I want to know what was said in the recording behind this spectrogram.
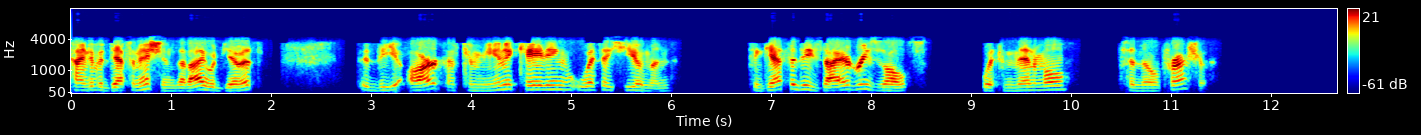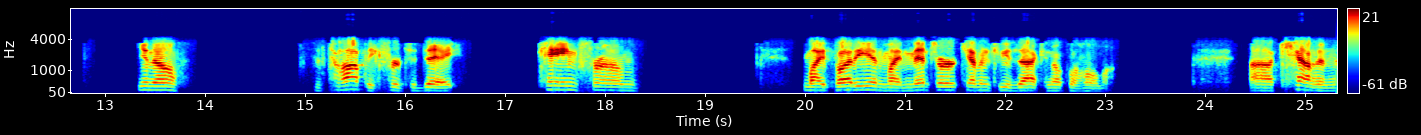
kind of a definition that I would give it. The art of communicating with a human to get the desired results with minimal to no pressure. You know, the topic for today came from my buddy and my mentor, Kevin Kuzak in Oklahoma. Uh, Kevin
